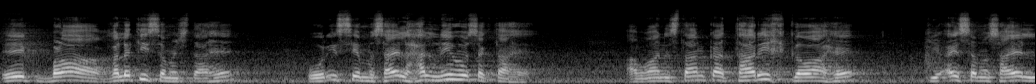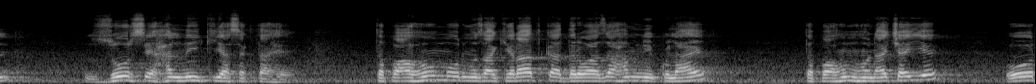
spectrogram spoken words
ایک بڑا غلطی سمجھتا ہے اور اس سے مسائل حل نہیں ہو سکتا ہے۔ افغانستان کا تاریخ گواہ ہے کہ ایسا مسائل زور سے حل نہیں کیا سکتا ہے۔ تفاہم اور مذاکرات کا دروازہ ہم نے کھلا ہے۔ تفاہم ہونا چاہیے اور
